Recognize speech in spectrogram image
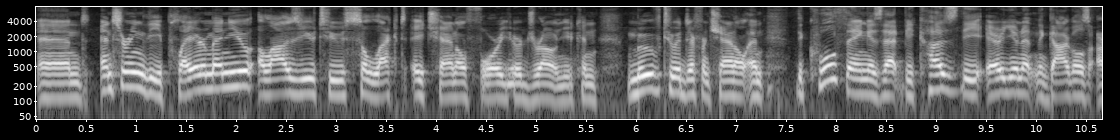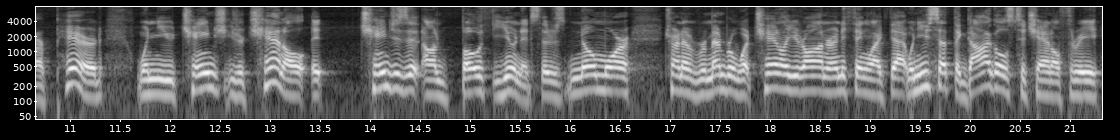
and entering the player menu allows you to select a channel for your drone. You can move to a different channel and the cool thing is that because the air unit and the goggles are paired, when you change your channel, it changes it on both units. There's no more trying to remember what channel you're on or anything like that. When you set the goggles to channel 3,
